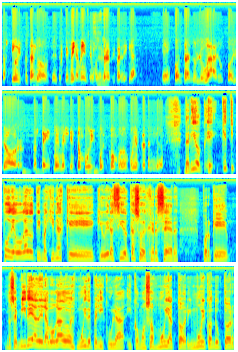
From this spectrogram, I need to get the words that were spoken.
lo sigo disfrutando genuinamente, como si Claro. fuera el primer día. Encontrando un lugar, un color, no sé, me, me siento muy muy cómodo, muy entretenido. Darío, eh, ¿qué tipo de abogado te imaginás que, que hubiera sido en caso de ejercer? Porque, no sé, mi idea del abogado es muy de película y como sos muy actor y muy conductor,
